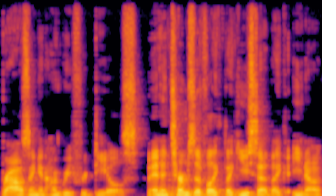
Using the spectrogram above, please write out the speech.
browsing and hungry for deals. And in terms of like like you said like you know,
